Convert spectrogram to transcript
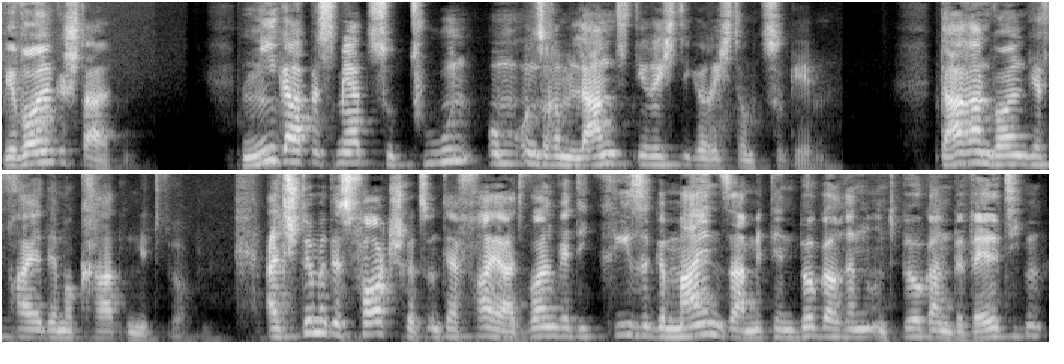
Wir wollen gestalten. Nie gab es mehr zu tun, um unserem Land die richtige Richtung zu geben. Daran wollen wir freie Demokraten mitwirken. Als Stimme des Fortschritts und der Freiheit wollen wir die Krise gemeinsam mit den Bürgerinnen und Bürgern bewältigen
